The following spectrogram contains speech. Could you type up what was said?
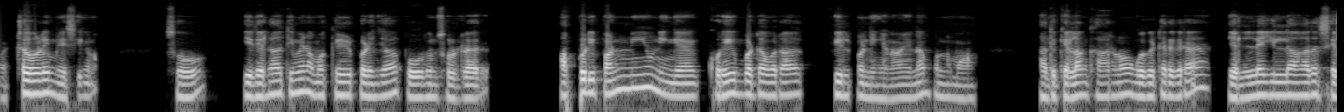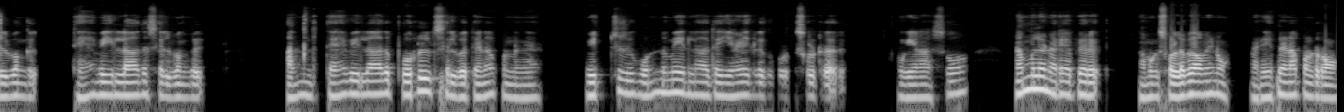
மற்றவர்களையும் நேசிக்கணும். ஸோ இது எல்லாத்தையுமே நம்ம கீழ்ப்படிஞ்சா போதும்னு சொல்கிறாரு அப்படி பண்ணியும் நீங்கள் குறைபட்டவராக ஃபீல் பண்ணீங்கன்னா என்ன பண்ணுமா? அதுக்கெல்லாம் காரணம் உங்ககிட்ட இருக்கிற எல்லை இல்லாத செல்வங்கள் தேவையில்லாத செல்வங்கள். அந்த தேவையில்லாத பொருள் செல்வத்தை என்ன பண்ணுங்க? விற்று ஒன்றுமே இல்லாத ஏழைகளுக்கு கொடுக்க சொல்கிறாரு ஓகேங்களா ஸோ நம்மள நிறைய பேர் நமக்கு சொல்லவே வேணும். நிறைய பேர் என்ன பண்ணுறோம்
